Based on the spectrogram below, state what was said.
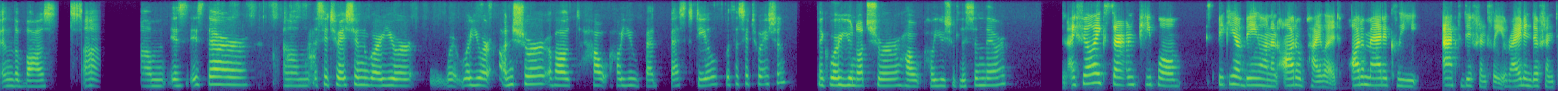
and the boss. Uh, um, is is there um, a situation where you're where, where you're unsure about how how you best deal with the situation? Like were you're not sure how how you should listen there? I feel like certain people speaking of being on an autopilot, automatically act differently, right, in different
